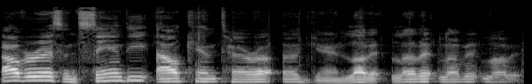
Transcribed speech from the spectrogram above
Alvarez, and Sandy Alcantara again. Love it, love it, love it, love it.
